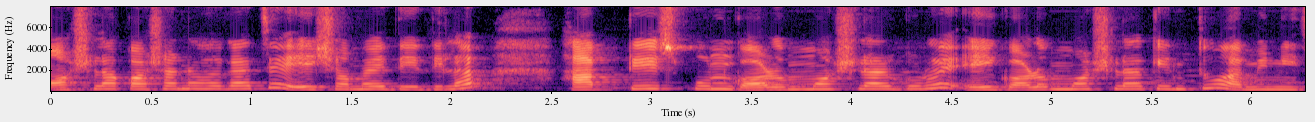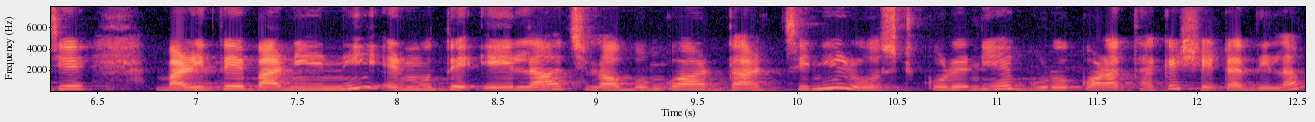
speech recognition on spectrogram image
মশলা কষানো হয়ে গেছে, এই সময় দিয়ে দিলাম হাফ টি স্পুন গরম মশলার গুঁড়ো, এই গরম মশলা কিন্তু আমি নিজে বাড়িতে বানিয়ে নিই, এর মধ্যে এলাচ, লবঙ্গ আর দারচিনি রোস্ট করে নিয়ে গুঁড়ো করা থাকে সেটা দিলাম।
